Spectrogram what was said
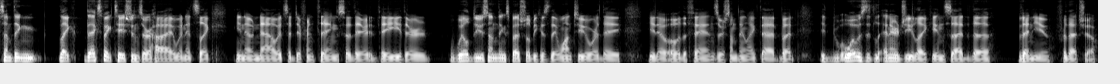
something like the expectations are high when it's like you know now it's a different thing. So they they either will do something special because they want to, or they, you know, owe the fans or something like that. But it, what was the energy like inside the venue for that show?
